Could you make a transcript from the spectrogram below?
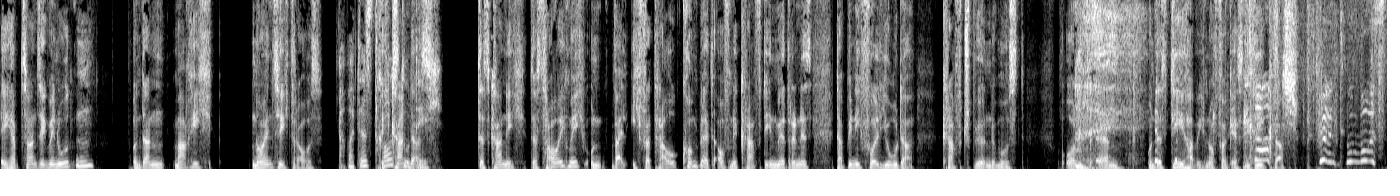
ich habe 20 Minuten und dann mache ich 90 draus. Aber das traust kann du das. dich. Das kann ich, das traue ich mich und weil ich vertraue komplett auf eine Kraft, die in mir drin ist, da bin ich voll Yoda, Kraft spüren, du musst. Und, ähm, und das die habe ich noch vergessen, die Kraft. Spüren, du musst.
